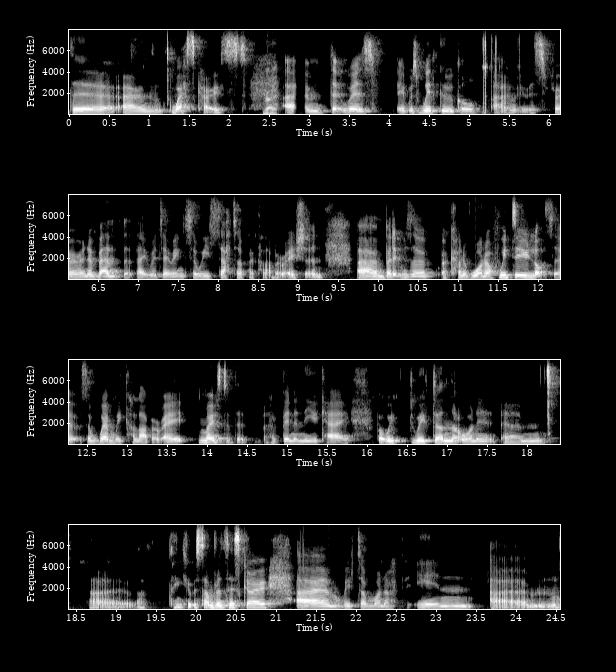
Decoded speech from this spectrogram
the um, West Coast right. Um, that was it was with Google. Um, it was for an event that they were doing, so we set up a collaboration. Um, but it was a, a kind of one-off. We do lots of so when we collaborate, most of them have been in the UK, but we've we've done that one in. Um, uh, I think it was San Francisco. Um, we've done one up in um,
